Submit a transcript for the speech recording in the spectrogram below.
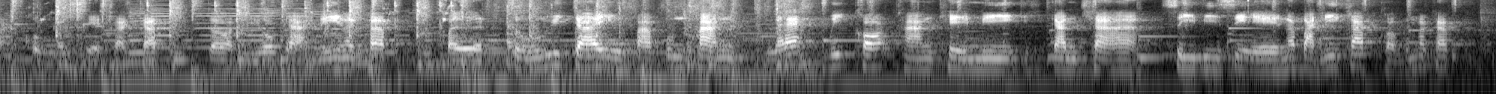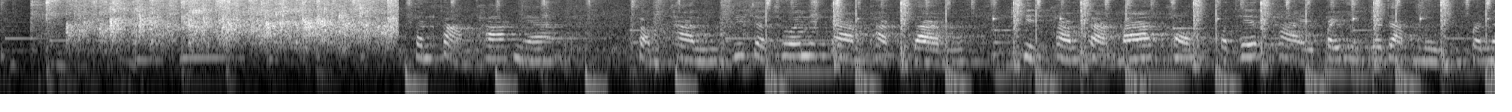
สังคมและเกษตรศาตร์ครับก็ถือโอกาสนี้นะครับ เปิดศูนย์วิจัยปรับปรุงพันธุ์และวิเคราะห์ทางเคมีกัญชา CBCA ณบัดนี้ครับ ขอบคุณนะครับทั้งสามภาคเนี้ยสำคัญที่จะช่วยในการผลักดันขีดความสามารถของประเทศไทยไปอีกระดับหนึ่งไปใน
